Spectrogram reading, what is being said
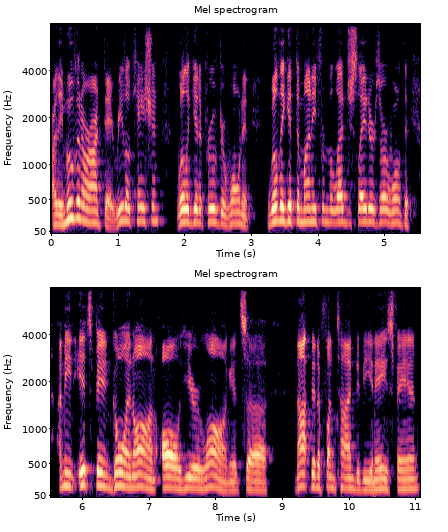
are they moving or aren't they? Relocation, will it get approved or won't it? Will they get the money from the legislators or won't they? I mean, it's been going on all year long. It's uh, not been a fun time to be an A's fan.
